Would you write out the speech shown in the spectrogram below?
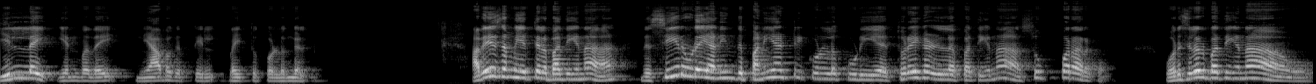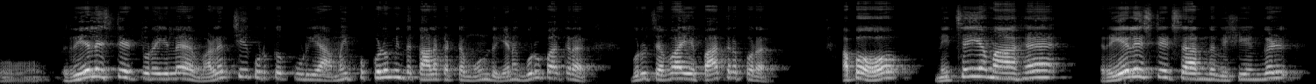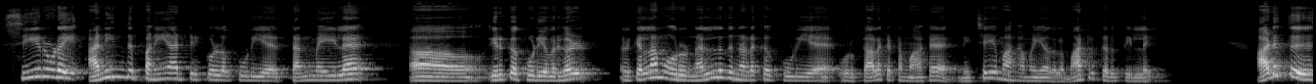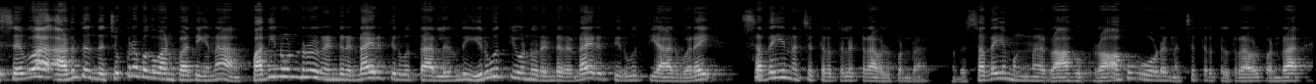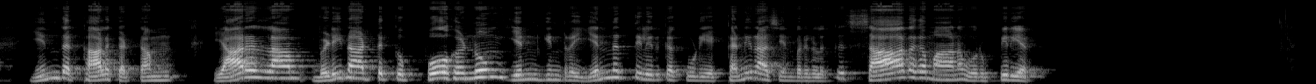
இல்லை என்பதை ஞாபகத்தில் வைத்துக் கொள்ளுங்கள். அதே சமயத்தில் பார்த்தீங்கன்னா இந்த சீருடை அணிந்து பணியாற்றி கொள்ளக்கூடிய துறைகளில் பார்த்தீங்கன்னா சூப்பராக இருக்கும். ஒரு சிலர் பார்த்தீங்கன்னா ரியல் எஸ்டேட் துறையில் வளர்ச்சியை கொடுக்கக்கூடிய அமைப்புகளும் இந்த காலகட்டம் உண்டு. ஏன்னா குரு பார்க்குறார். குரு செவ்வாயை பார்க்குற போகிறார் அப்போது நிச்சயமாக ரியல் எஸ்டேட் சார்ந்த விஷயங்கள் சீருடை அணிந்து பணியாற்றி கொள்ளக்கூடிய தன்மையில் இருக்கக்கூடியவர்கள் அதுக்கெல்லாம் ஒரு நல்லது நடக்கக்கூடிய ஒரு காலகட்டமாக நிச்சயமாக அமையும். அதில் மாற்று கருத்து இல்லை. அடுத்து செவ்வாய் அடுத்து இந்த சுக்கர பகவான் பார்த்தீங்கன்னா பதினொன்று ரெண்டு ரெண்டாயிரத்தி இருபத்தாறுல இருந்து இருபத்தி ஒன்று ரெண்டு ரெண்டாயிரத்தி இருபத்தி ஆறு வரை சதய நட்சத்திரத்தில் டிராவல் பண்ணுறார் அந்த சதயம்னா ராகு. ராகுவோட நட்சத்திரத்தில் டிராவல் பண்ணுறார் இந்த காலகட்டம் யாரெல்லாம் வெளிநாட்டுக்கு போகணும் என்கின்ற எண்ணத்தில் இருக்கக்கூடிய கன்னிராசி என்பவர்களுக்கு சாதகமான ஒரு பீரியட்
